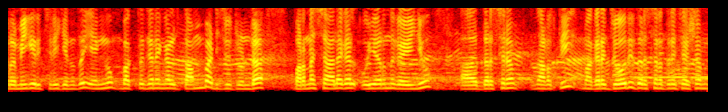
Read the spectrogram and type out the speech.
ക്രമീകരിച്ചിരിക്കുന്നത്. എങ്ങും ഭക്തജനങ്ങൾ തമ്പടിച്ചിട്ടുണ്ട്. പർണശാലകൾ ഉയർന്നു കഴിഞ്ഞു. ദർശനം നടത്തി. മകരജ്യോതി ദർശനത്തിന് ശേഷം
